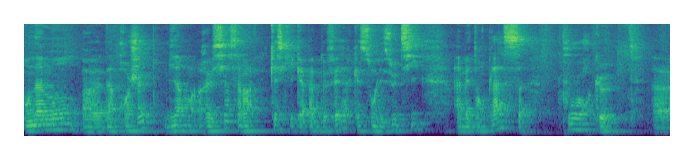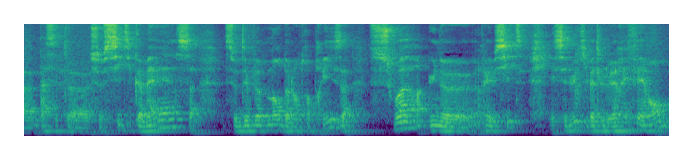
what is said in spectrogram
en amont euh, d'un projet pour bien réussir, savoir qu'est-ce qu'il est capable de faire, quels sont les outils à mettre en place pour que bah, euh, ce site e-commerce, ce développement de l'entreprise soit une réussite. Et c'est lui qui va être le référent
